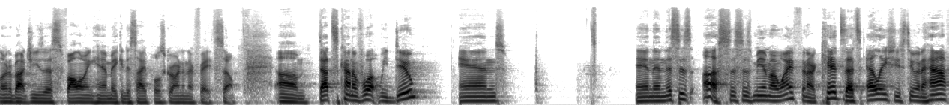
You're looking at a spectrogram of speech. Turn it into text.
learn about Jesus, following him, making disciples, growing in their faith. So um, that's kind of what we do. And and then this is us. This is me and my wife and our kids. That's Ellie, she's two and a half.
